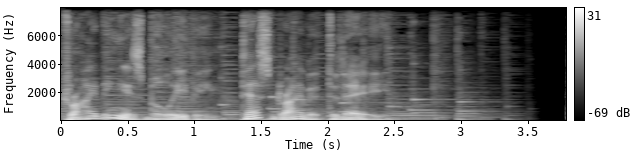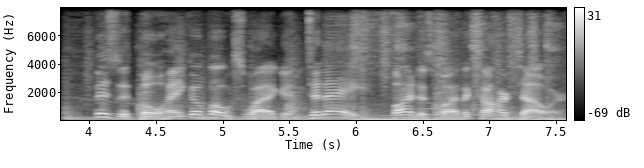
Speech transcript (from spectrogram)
Driving is believing. Test drive it today. Visit Pohanka Volkswagen today. Find us by the car tower,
